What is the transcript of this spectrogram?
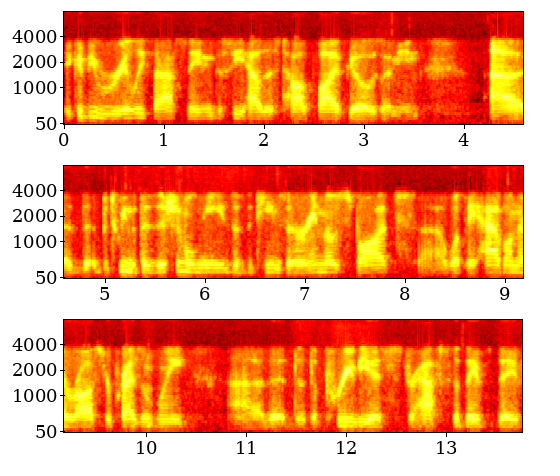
It could be really fascinating to see how this top five goes. I mean, uh, the, between the positional needs of the teams that are in those spots, uh, what they have on their roster presently, uh, the, the the previous drafts that they've they've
